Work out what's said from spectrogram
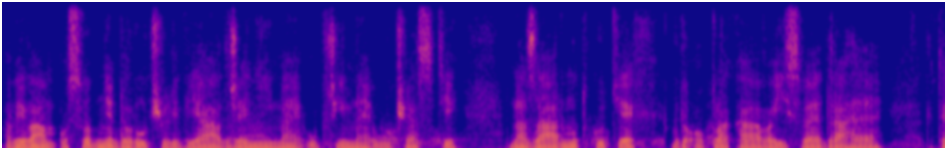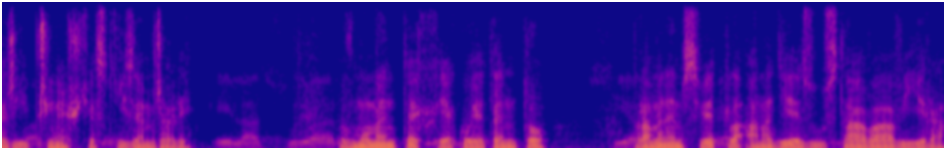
aby vám osobně doručili vyjádření mé upřímné účasti na zármutku těch, kdo oplakávají své drahé, kteří při neštěstí zemřeli. V momentech, jako je tento, pramenem světla a naděje zůstává víra,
